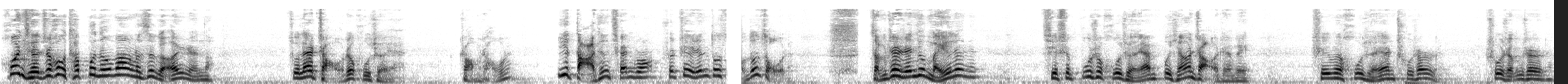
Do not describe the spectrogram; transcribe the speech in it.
混起来之后，他不能忘了自个恩人呐。就来找这胡雪岩，找不着了。一打听钱庄，说这人都早都走了，怎么这人就没了呢？其实不是胡雪岩不想找这位，是因为胡雪岩出事了。出什么事了？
